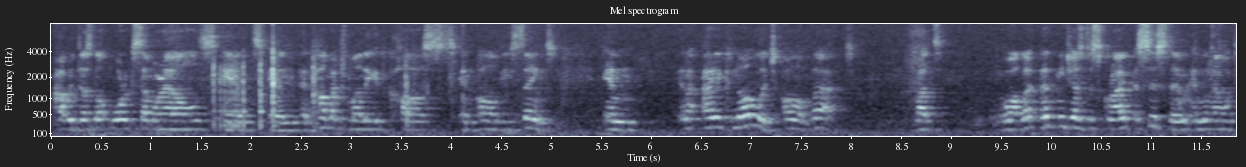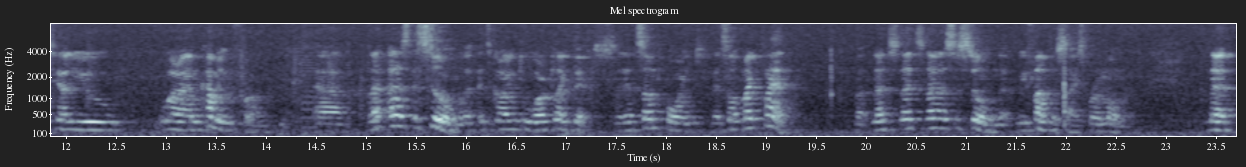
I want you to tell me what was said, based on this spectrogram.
how it does not work somewhere else, and and, and how much money it costs, and all of these things, and and I acknowledge all of that, but well, let, let me just describe a system, and then I will tell you where I'm coming from. Uh, let us assume that it's going to work like this. That at some point, that's not my plan, but let's, let's let us assume that we fantasize for a moment. That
